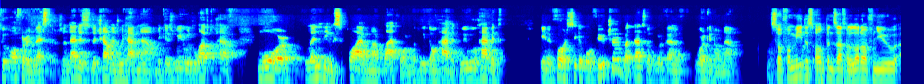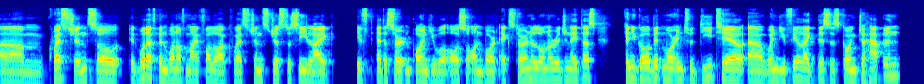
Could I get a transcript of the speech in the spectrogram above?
to offer investors. And that is the challenge we have now because we would love to have more lending supply on our platform, but we don't have it. We will have it in a foreseeable future, but that's what we're kind of working on now. So for me, this opens up a lot of new um, questions. So it would have been one of my follow-up questions just to see like if at a certain point you will also onboard external loan originators. Can you go a bit more into detail uh, when you feel like this is going to happen?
